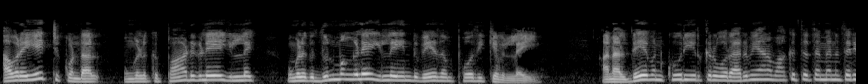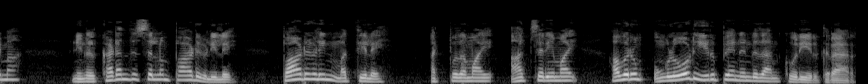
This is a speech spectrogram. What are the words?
அவரை ஏற்றுக்கொண்டால் உங்களுக்கு பாடுகளே இல்லை உங்களுக்கு துன்பங்களே இல்லை என்று வேதம் போதிக்கவில்லை. ஆனால் தேவன் கூறியிருக்கிற ஒரு அருமையான வாக்குத்தத்தம் என்ன தெரியுமா? நீங்கள் கடந்து செல்லும் பாடுகளிலே பாடுகளின் மத்தியிலே அற்புதமாய் ஆச்சரியமாய் அவரும் உங்களோடு இருப்பேன் என்றுதான் கூறியிருக்கிறார்.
